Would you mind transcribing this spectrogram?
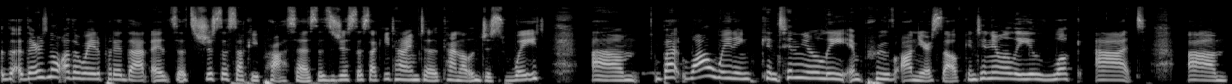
th- there's no other way to put it that it's it's just a sucky process. It's just a sucky time to kind of just wait. Um, but while waiting, continually improve on yourself. Continually look at um,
